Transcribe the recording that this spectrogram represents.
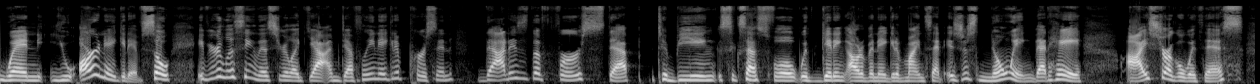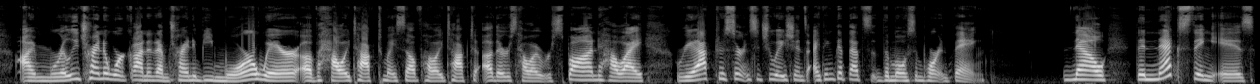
when you are negative. So if you're listening this, you're like, yeah, I'm definitely a negative person. That is the first step to being successful with getting out of a negative mindset is just knowing that, hey, I struggle with this. I'm really trying to work on it. I'm trying to be more aware of how I talk to myself, how I talk to others, how I respond, how I react to certain situations. I think that that's the most important thing. Now, the next thing is,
